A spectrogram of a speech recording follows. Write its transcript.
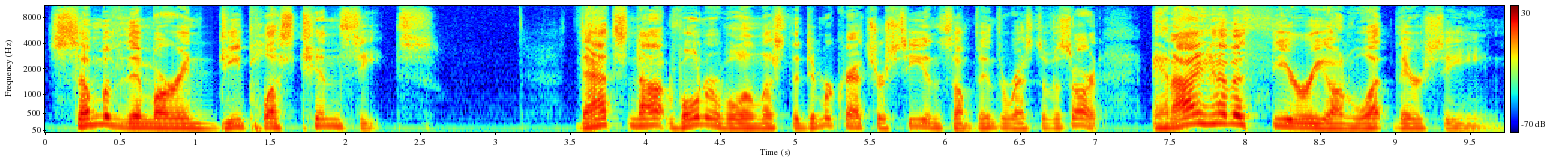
Some of them are in D plus 10 seats. That's not vulnerable unless the Democrats are seeing something the rest of us aren't. And I have a theory on what they're seeing.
